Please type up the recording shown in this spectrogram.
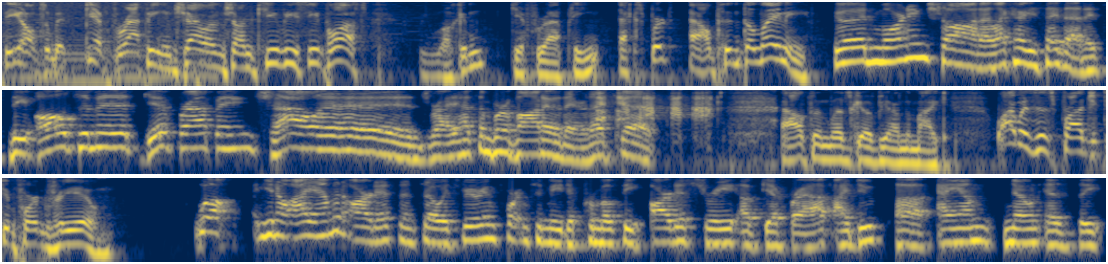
the Ultimate Gift Wrapping Challenge on QVC Plus. We welcome gift wrapping expert Alton DuLaney. Good morning, Sean. I like how you say that. It's the ultimate gift wrapping challenge, right? It has some bravado there. That's good. Alton, let's go beyond the mic. Why was this project important for you? Well, you know, I am an artist, and so it's very important to me to promote the artistry of gift wrap. I do. Uh, I am known as the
